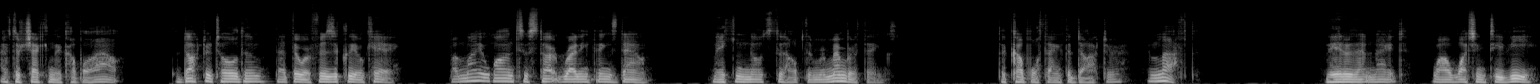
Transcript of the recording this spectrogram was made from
After checking the couple out, the doctor told them that they were physically okay, but might want to start writing things down making notes to help them remember things. The couple thanked the doctor and left. Later that night, while watching TV,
